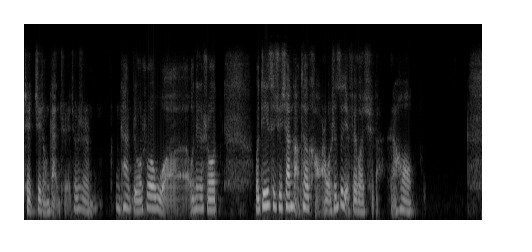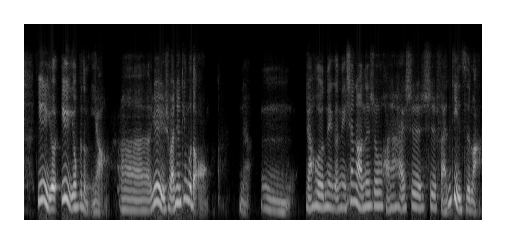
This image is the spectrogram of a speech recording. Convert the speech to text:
这这种感觉，就是你看，比如说我我那个时候我第一次去香港特考玩，我是自己飞过去的，然后英语又英语又不怎么样，呃，粤语是完全听不懂，那嗯，然后那个那香港那时候好像还是是繁体字嘛，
